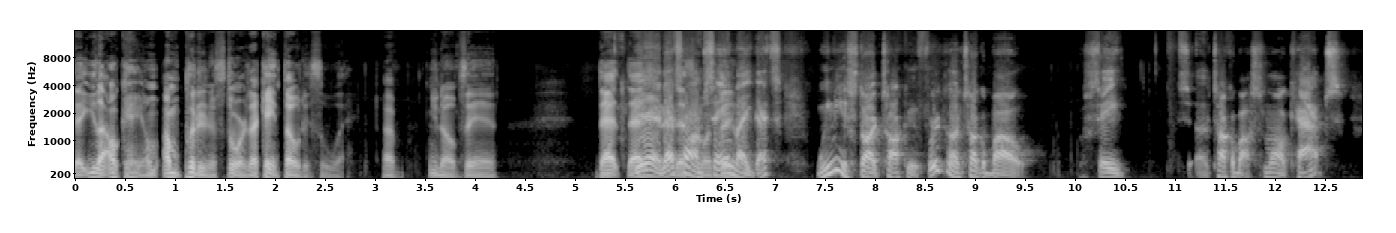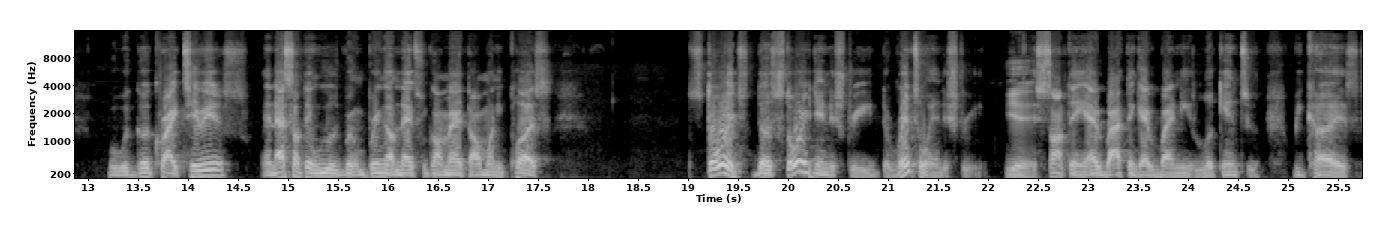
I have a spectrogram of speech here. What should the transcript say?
That you're like. Okay, I'm I'm put it in storage. I can't throw this away. I, you know what I'm saying? That that yeah, that's, what I'm saying. thing. Like that's we need to start talking. If we're gonna talk about, say, uh, talk about small caps, but with good criterias, and that's something we will bring, bring up next week on Marathon Money Plus. Storage, the storage industry, the rental industry, yeah. is something everybody. I think everybody needs to look into because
